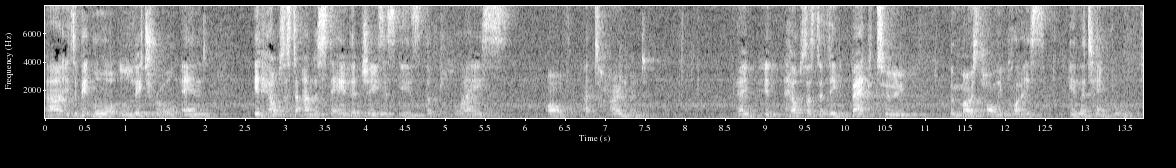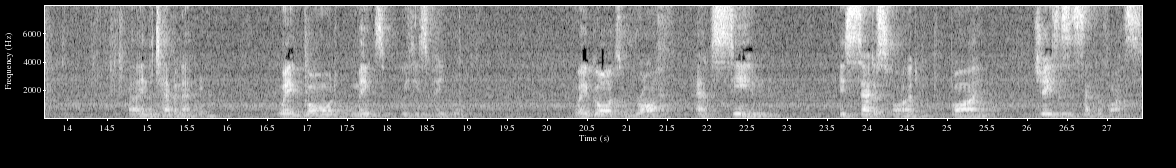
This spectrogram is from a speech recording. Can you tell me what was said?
uh, it's a bit more literal and it helps us to understand that Jesus is the place of atonement. Okay? It helps us to think back to the most holy place in the temple, uh, in the tabernacle, where God meets with his people, where God's wrath at sin is satisfied by Jesus' sacrifice.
